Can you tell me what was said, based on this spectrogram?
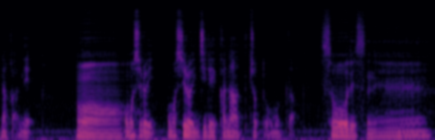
なんかね、面白い、面白い事例かなとちょっと思った。そうですね、い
